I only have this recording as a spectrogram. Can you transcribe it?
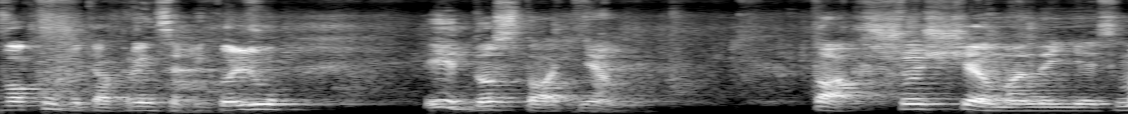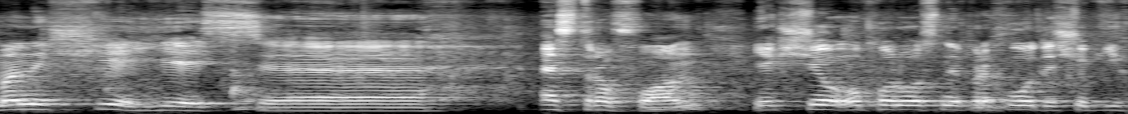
два кубика, в принципі, колю. І достатньо. Так, що ще в мене є? В мене ще є е, естрофан. Якщо опорос не приходить, щоб їх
